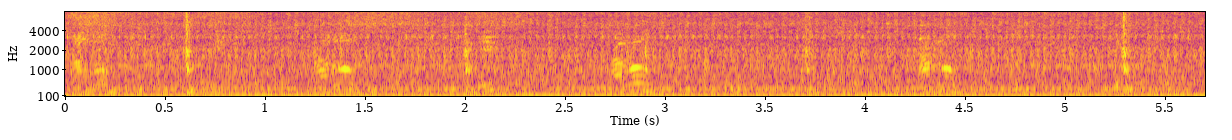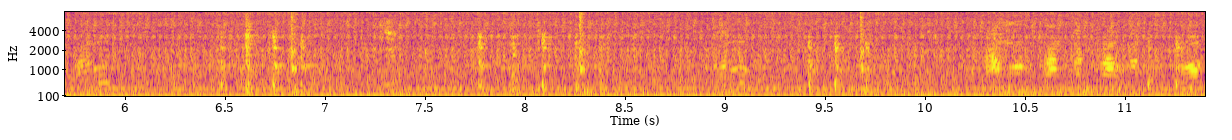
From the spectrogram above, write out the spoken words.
ทางลงทางลงนี่ทางลงทางลงทางลงนี่ทางลงทางลงทางกันทางกันเนาะ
